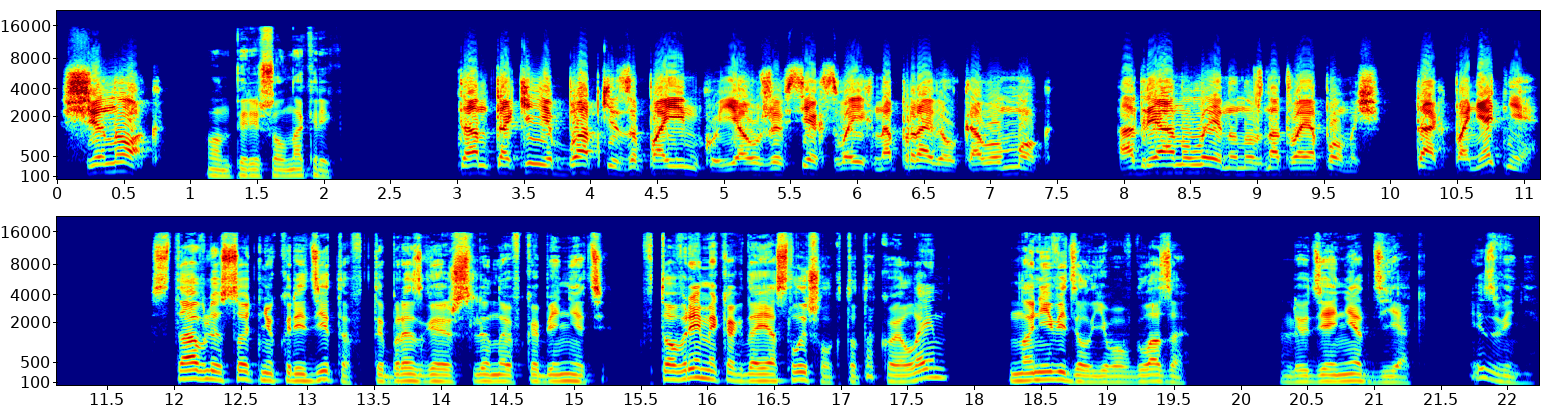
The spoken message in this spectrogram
«Щенок!» — он перешел на крик. «Там такие бабки за поимку, я уже всех своих направил, кого мог. Адриану Лейну нужна твоя помощь. Так понятнее?» «Ставлю сотню кредитов, ты брызгаешь слюной в кабинете, в то время, когда я слышал, кто такой Лейн, но не видел его в глаза. Людей нет, дьяк. Извини.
